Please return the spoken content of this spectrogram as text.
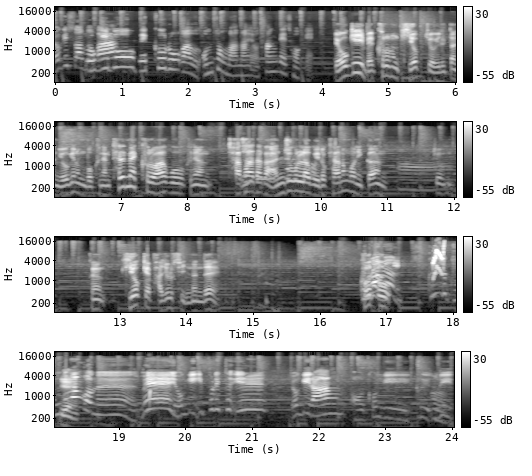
여기 서버가 여기도 매크로가 엄청 많아요. 상대 적에. 여기 매크로는 귀엽죠. 일단 여기는 뭐 그냥 텔 매크로 하고 그냥 자사하다가 안 죽으려고 이렇게 하는 거니까 아, 좀 그냥 귀엽게 봐줄 수 있는데 그것도 그러면 근데 궁금한 예. 거는 왜 여기 이프리트 1 여기랑 어 거기 그 우리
